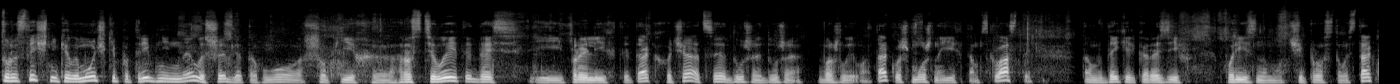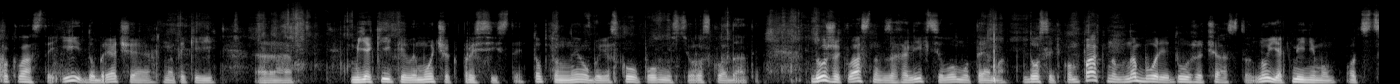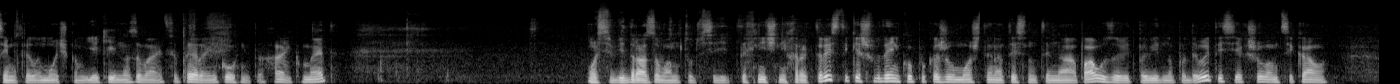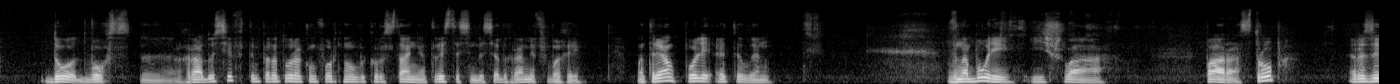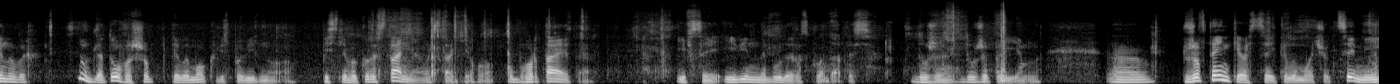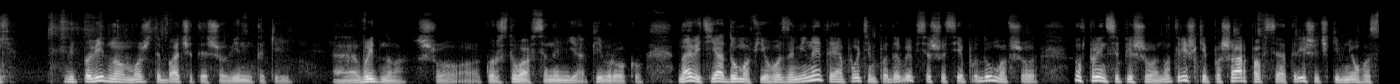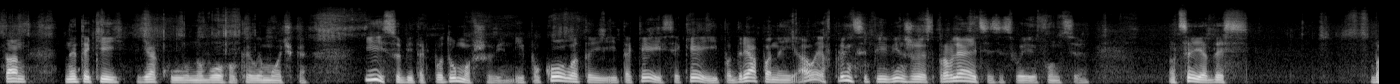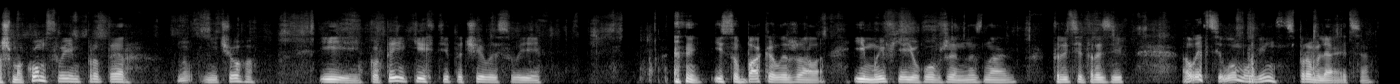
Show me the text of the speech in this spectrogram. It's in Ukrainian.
Туристичні килимочки потрібні не лише для того, щоб їх е, розстілити десь і прилігти, так? хоча це дуже-дуже важливо. Також можна їх там скласти там в декілька разів по-різному, чи просто ось так покласти, і добряче на такий е, м'який килимочок присісти, тобто не обов'язково повністю розкладати. Дуже класна взагалі в цілому тема. Досить компактно, в наборі дуже часто, ну як мінімум, от з цим килимочком, який називається Terra Incognita Hike Mat. Ось відразу вам тут всі технічні характеристики швиденько покажу. Можете натиснути на паузу, відповідно подивитись, якщо вам цікаво. До 2 е, градусів температура комфортного використання 370 грамів ваги. Матеріал поліетилен. В наборі йшла пара строп резинових, ну, для того, щоб килимок, відповідно, після використання ось так його обгортаєте і все, і він не буде розкладатися. Дуже, дуже приємно. Е, жовтенький ось цей килимочок це мій. Відповідно, можете бачити, що він такий. е, Видно, що користувався ним я півроку. Навіть я думав його замінити, а потім подивився щось. Я подумав, що ну, в принципі, що ну трішки пошарпався, трішечки в нього стан не такий, як у нового килимочка. І собі так подумав, що він і поколотий, і таке, і сяке, і подряпаний. Але в принципі він же справляється зі своєю функцією. Оце я десь башмаком своїм протер. Ну, нічого. І коти кіхті точили свої, і собака лежала, і мив я його вже не знаю 30 разів. Але в цілому він справляється.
